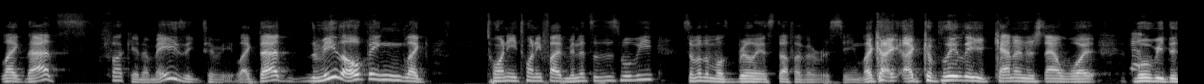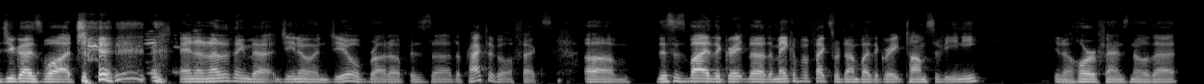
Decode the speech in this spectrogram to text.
like that's fucking amazing to me. Like that to me, the opening like 20 25 minutes of this movie some of the most brilliant stuff i've ever seen. Like i, I completely can't understand what movie did you guys watch? And another thing that gino and gio brought up is uh, the practical effects. Um, this is by the great the, the makeup effects were done by the great tom savini. You know horror fans know that.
